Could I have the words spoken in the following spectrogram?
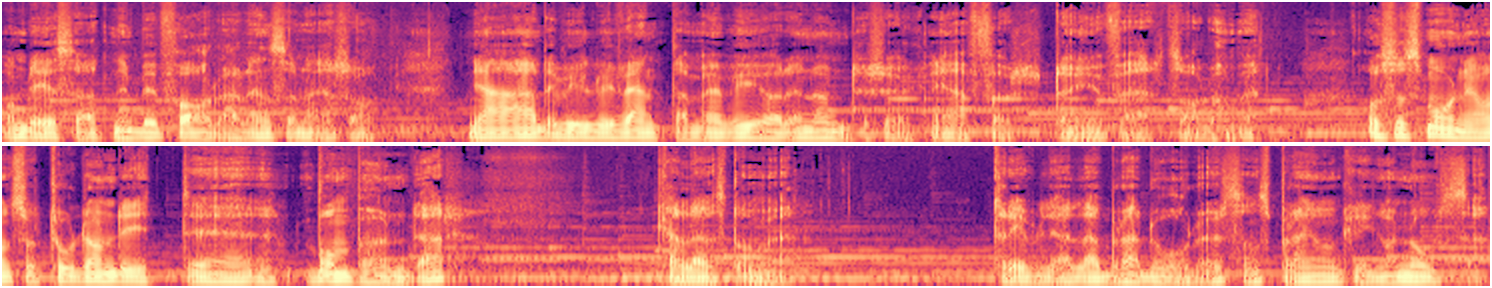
Om det är så att ni befarar en sån här sak. Ja, det vill vi vänta med. Vi gör en undersökning här först ungefär, sa de väl. Och så småningom så tog de dit eh, bombhundar, kallades de väl. Trevliga labradorer som sprang omkring och nosade.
